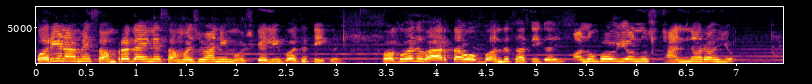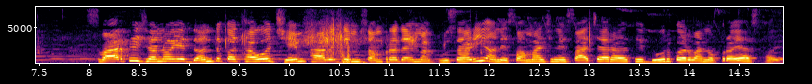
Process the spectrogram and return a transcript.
પરિણામે સંપ્રદાયને સમજવાની મુશ્કેલી વધતી ગઈ. ભગવદ વાર્તાઓ બંધ થતી ગઈ અનુભવીઓનું સ્થાન ન રહ્યું. સ્વાર્થી જનોએ દંતકથાઓ જેમ ફાવે તેમ સંપ્રદાયમાં ઘુસાડી અને સમાજને સાચા રાહથી દૂર કરવાનો પ્રયાસ થયો.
